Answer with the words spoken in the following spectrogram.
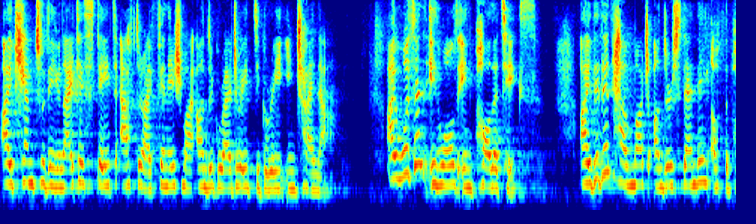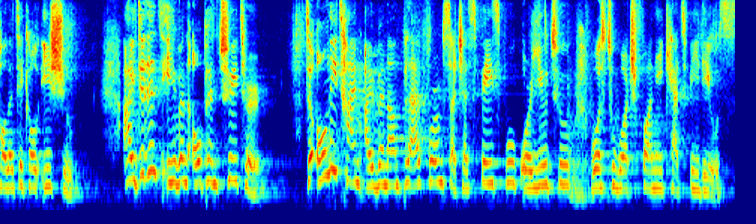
I came to the United States after I finished my undergraduate degree in China. I wasn't involved in politics. I didn't have much understanding of the political issue. I didn't even open Twitter. The only time I went on platforms such as Facebook or YouTube was to watch funny cat videos.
